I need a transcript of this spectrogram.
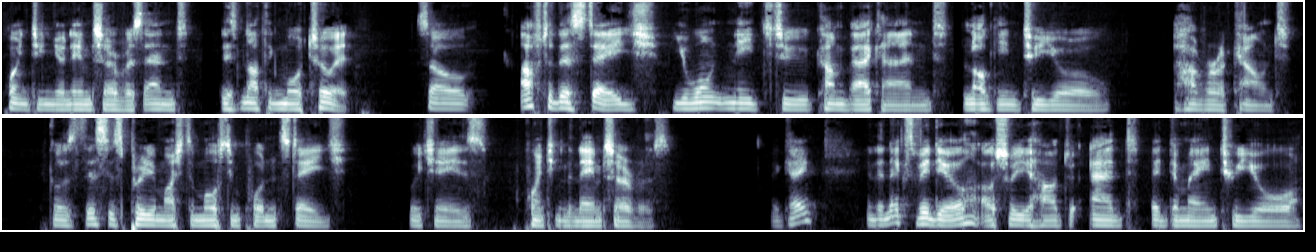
pointing your name servers and there's nothing more to it. So after this stage, you won't need to come back and log into your Hover account because this is pretty much the most important stage, which is pointing the name servers. Okay, in the next video, I'll show you how to add a domain to your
